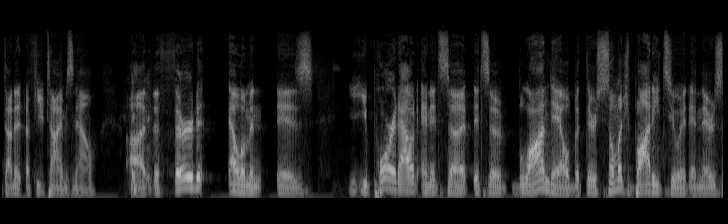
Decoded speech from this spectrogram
done it a few times now. Uh, the third element is you pour it out and it's a it's a blonde ale, but there's so much body to it, and there's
